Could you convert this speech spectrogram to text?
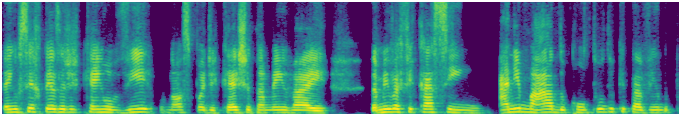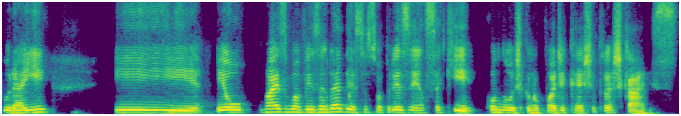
Tenho certeza de que quem ouvir o nosso podcast também vai, também vai ficar assim animado com tudo que está vindo por aí. E eu mais uma vez agradeço a sua presença aqui conosco no podcast Transcares.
